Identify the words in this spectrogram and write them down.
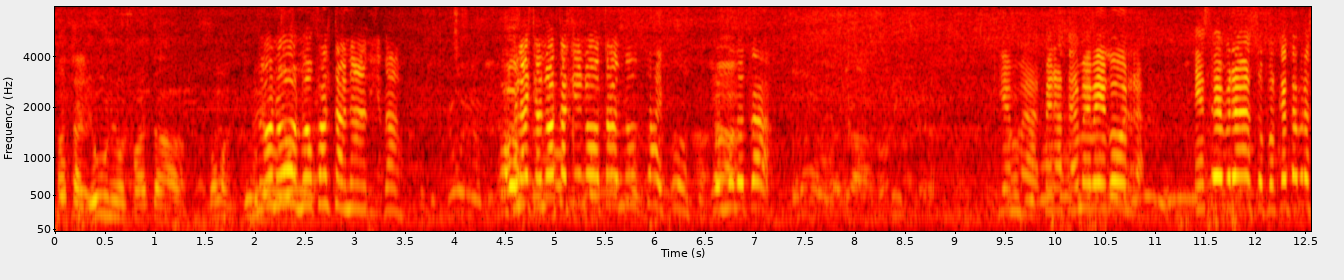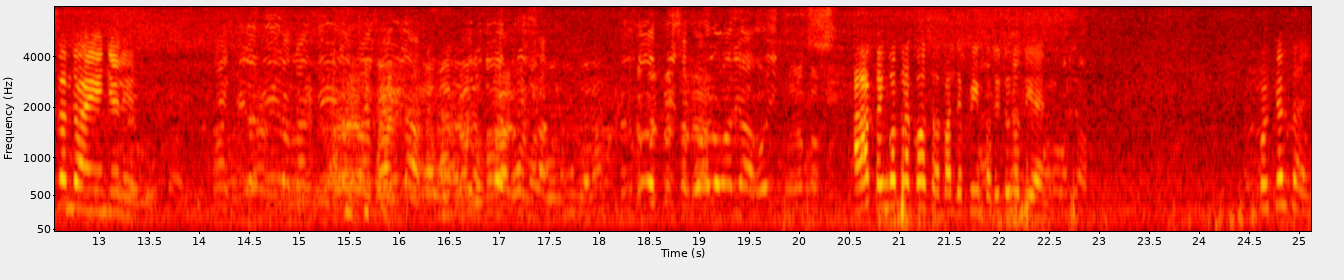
Falta Junior, falta... No, no, no falta nadie, vamos. Pero que no está aquí no está, no está, punto. Todo el mundo está. ¿Quién más? Espérate, déjame ver gorra. Ese brazo, ¿por qué está abrazando a Angel? él? Ah, tengo otra cosa, Valdepimpo, si tú no tienes. ¿Por qué está ahí?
